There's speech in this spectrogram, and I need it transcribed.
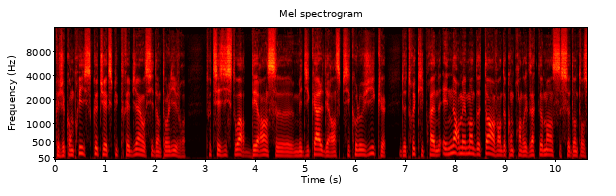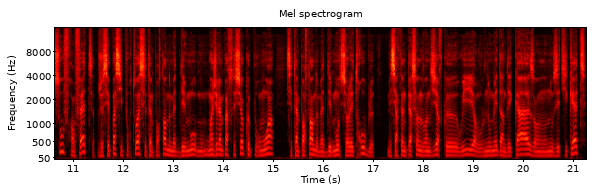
que j'ai compris ce que tu expliques très bien aussi dans ton livre, toutes ces histoires d'errance euh, médicale, d'errance psychologique, de trucs qui prennent énormément de temps avant de comprendre exactement ce dont on souffre en fait. Je ne sais pas si pour toi c'est important de mettre des mots. Moi j'ai l'impression que pour moi c'est important de mettre des mots sur les troubles, mais certaines personnes vont dire que oui, on nous met dans des cases, on nous étiquette.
